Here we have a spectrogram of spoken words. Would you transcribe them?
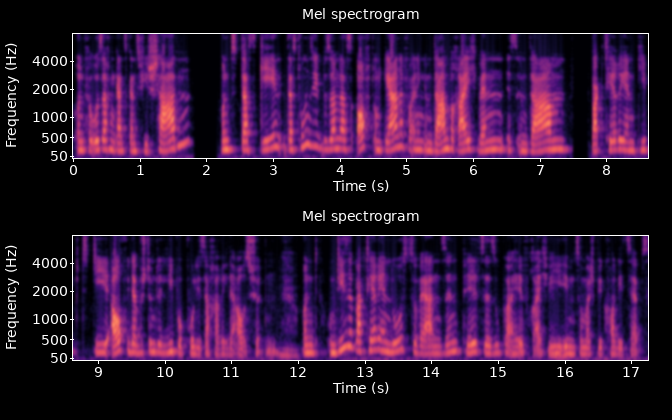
und verursachen ganz, ganz viel Schaden. Und das gehen, das tun sie besonders oft und gerne, vor allen Dingen im Darmbereich, wenn es im Darm Bakterien gibt, die auch wieder bestimmte Lipopolysaccharide ausschütten. Und um diese Bakterien loszuwerden, sind Pilze super hilfreich, wie Mhm. eben zum Beispiel Cordyceps.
